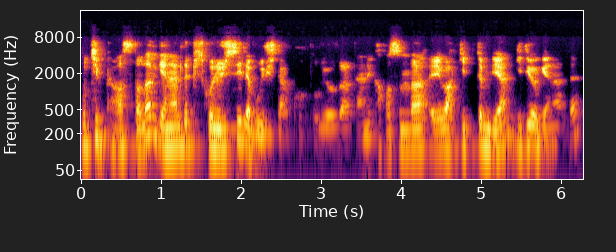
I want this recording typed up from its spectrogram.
bu tip hastalar genelde psikolojisiyle bu işten kurtuluyor zaten. Hani kafasında eyvah gittim diyen gidiyor genelde.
